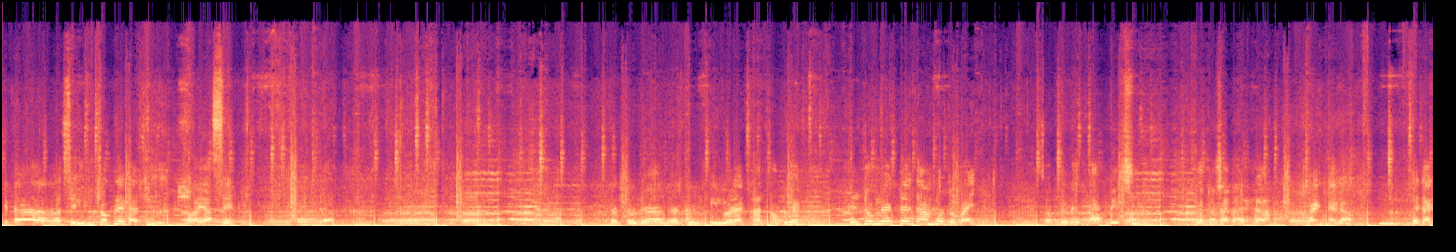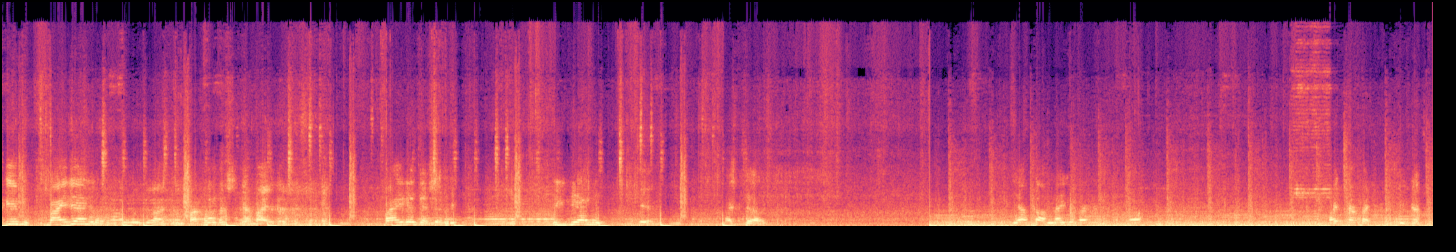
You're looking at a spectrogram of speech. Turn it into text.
কিটা আছিল চকলেট আছিল? ওই আছে। আচ্ছা। তা তো দেখা যায় খুব সুন্দর একটা চকলেট। এই চকলেটের দাম কত ভাই? চকলেটের দাম বেশি। কত টাকা? ষাট টাকা। এটা কি বাইরে? বাংলাদেশ না বাইরে। বাইরে দেশে? ইন্ডিয়ানি আচ্ছা। ইয়ার দাম নাই আচ্ছা ভাই ঠিক আছে।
